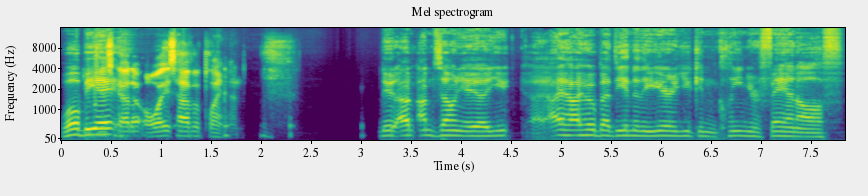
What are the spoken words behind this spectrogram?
Well, You BA, just gotta always have a plan. dude, I'm, I'm telling you, uh, you, I, I hope at the end of the year you can clean your fan off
